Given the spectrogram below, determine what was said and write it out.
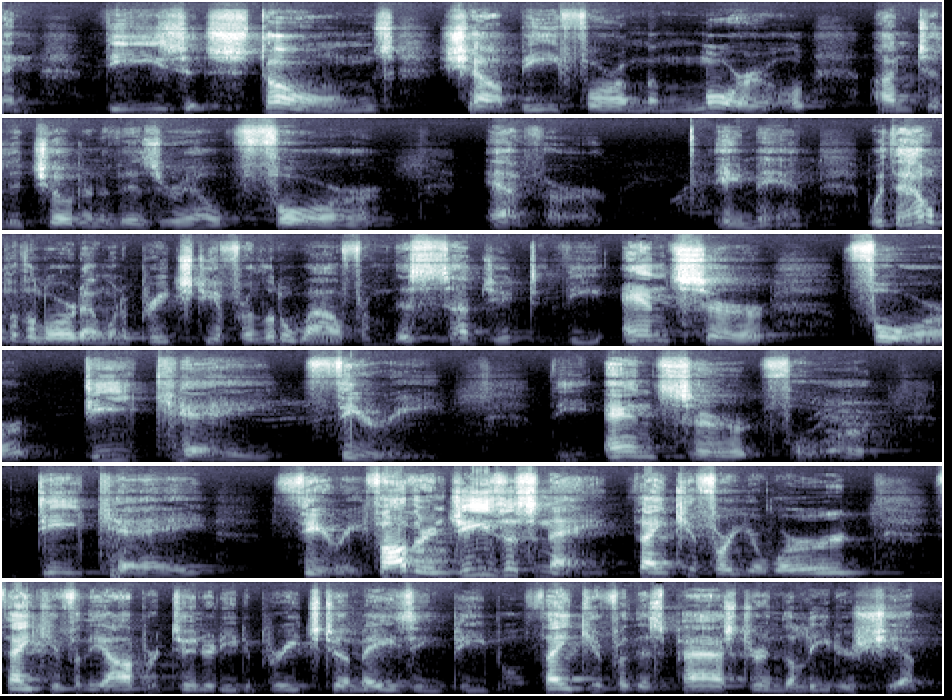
and these stones shall be for a memorial unto the children of Israel forever. Amen. With the help of the Lord, I want to preach to you for a little while from this subject the answer for decay theory. The answer for decay theory. Father, in Jesus' name, thank you for your word. Thank you for the opportunity to preach to amazing people. Thank you for this pastor and the leadership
